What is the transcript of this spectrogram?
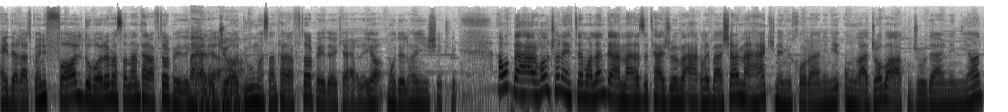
اگه دقت کنی فال دوباره مثلا طرفدار پیدا بله، کرده. جادو مثلا طرفدار پیدا کرده یا مدل های این شکلی. اما به هر حال چون احتمالا در معرض تجربه و عقل بشر محک نمی‌خورن یعنی اونقدر با عقل جور در نمیان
